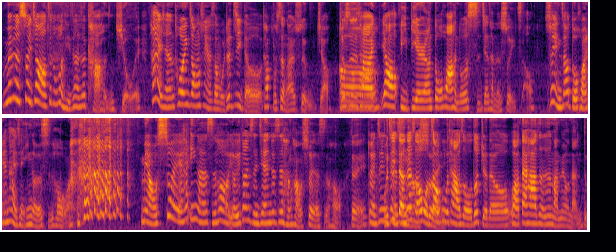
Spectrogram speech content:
妹妹睡觉这个问题真的是卡很久哎。他以前托婴中心的时候，我就记得他不是很爱睡午觉，就是他要比别人多花很多时间才能睡着。所以你知道多怀念他以前婴儿的时候啊。秒睡。他婴儿的时候有一段时间就是很好睡的时候。对对，我记得那时候我照顾他的时候，我都觉得哇，带他真的是蛮没有难度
